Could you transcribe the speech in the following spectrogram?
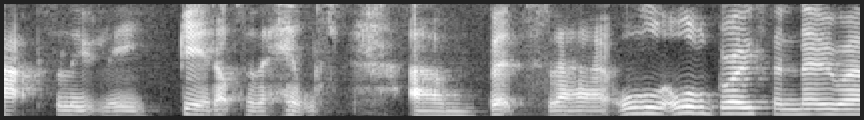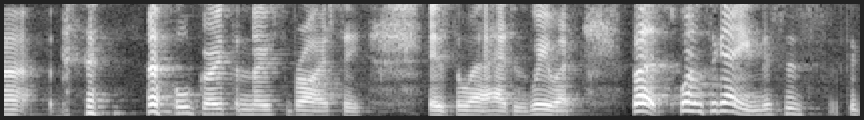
absolutely geared up to the hilt? Um, but uh, all all growth and no uh, all growth and no sobriety is the way ahead with WeWork. But once again, this is the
